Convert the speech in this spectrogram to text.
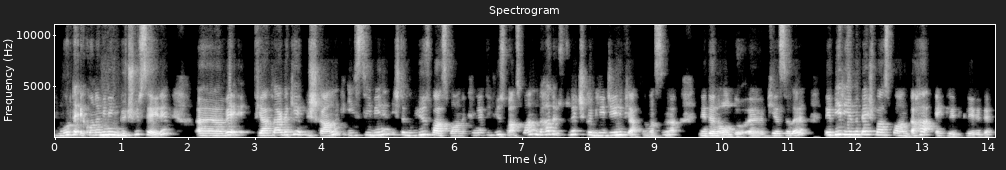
burada ekonominin güçlü seyri e, ve fiyatlardaki yapışkanlık ECB'nin işte bu 100 bas puanı, kümülatif 100 bas puanın daha da üstüne çıkabileceğini fiyatlamasına neden oldu e, piyasaların. Ve 1.25 bas puan daha ekledikleri de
